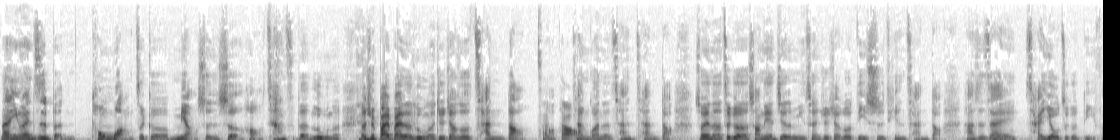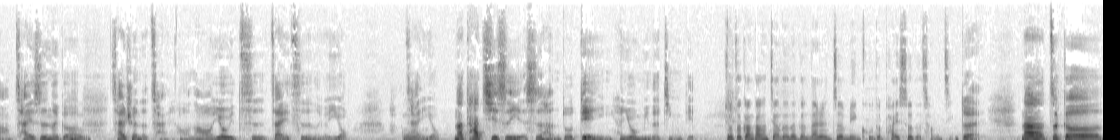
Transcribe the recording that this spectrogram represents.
那因为日本通往这个庙神社哈这样子的路呢，要去拜拜的路呢，就叫做参道，参道参观的参参道。所以呢，这个商店街的名称就叫做地四天参道。它是在柴又这个地方，柴是那个柴犬的柴，好，然后又一次再一次的那个又。才有，嗯、那它其实也是很多电影很有名的景点，就是刚刚讲的那个男人真命苦的拍摄的场景。对，那这个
